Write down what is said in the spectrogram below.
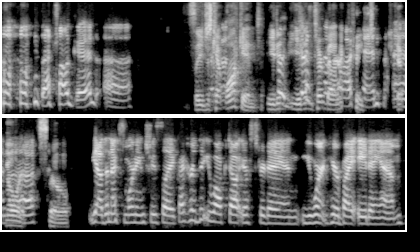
So that's all good. Uh, so you just kept walking. You didn't. You didn't turn back. kept and, going. Uh, so yeah, the next morning she's like, "I heard that you walked out yesterday and you weren't here by eight a.m."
